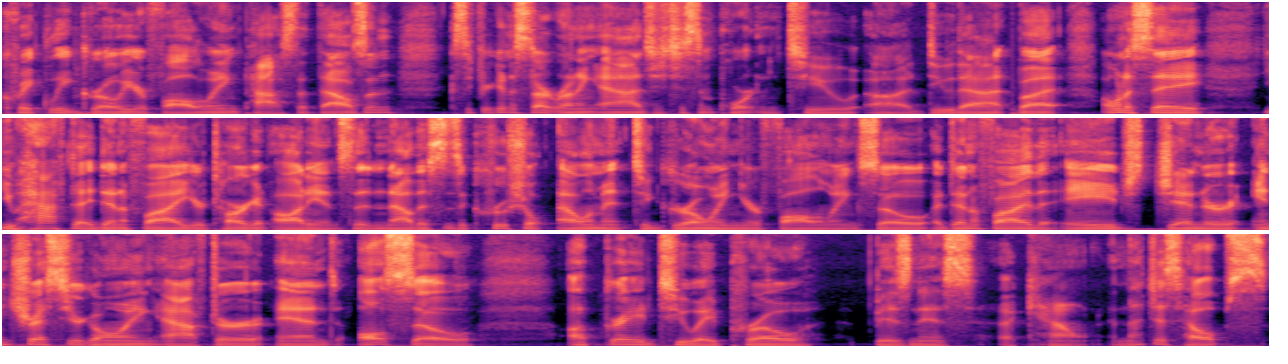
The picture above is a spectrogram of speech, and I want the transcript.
quickly grow your following past a thousand. Because if you're gonna start running ads, it's just important to uh, do that. But I want to say you have to identify your target audience. And now this is a crucial element to growing your following. So identify the age, gender, interests you're going after, and also upgrade to a pro business account. And that just helps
